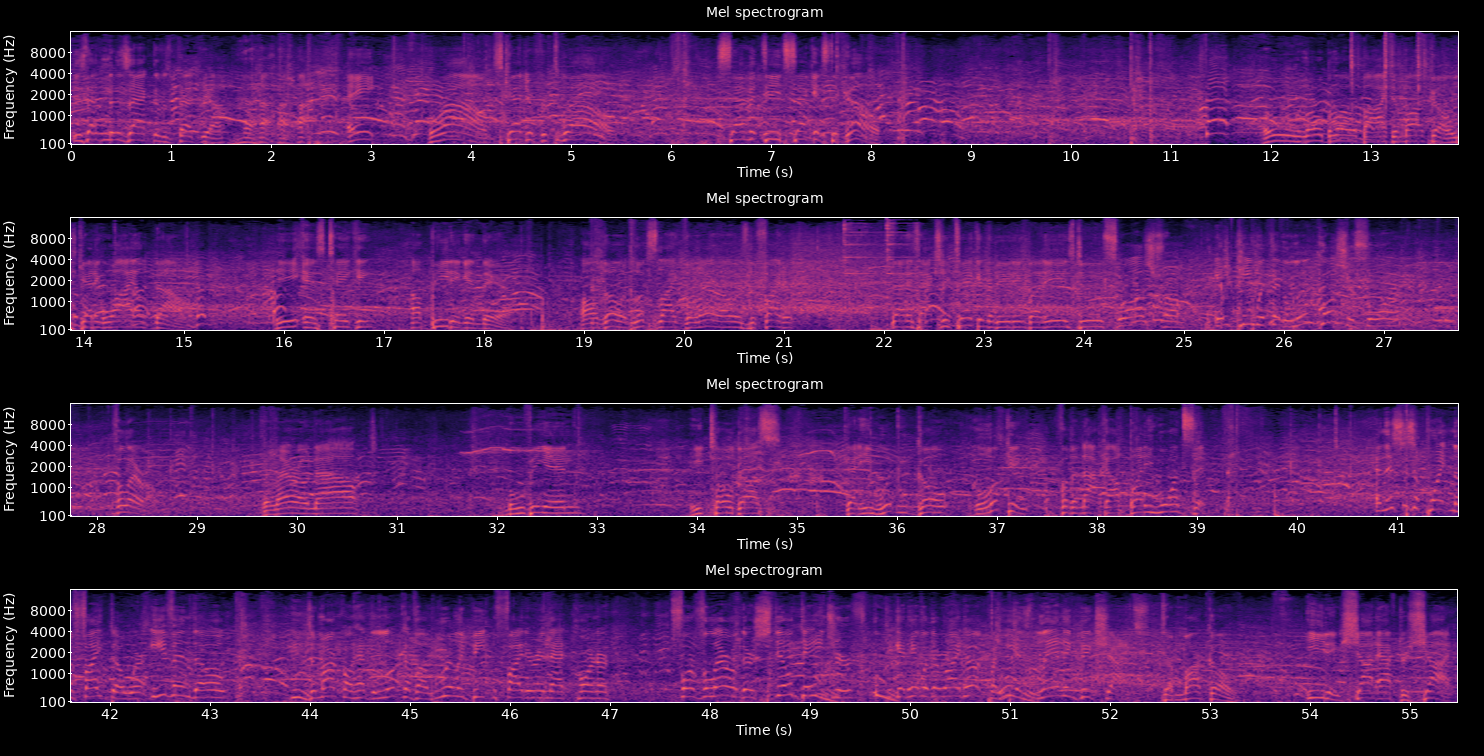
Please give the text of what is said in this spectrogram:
He's hasn't been as active as Pacquiao. Eight rounds scheduled for 12. 17 seconds to go. Ooh, low blow by DeMarco. He's getting wild now. He is taking a beating in there. Although it looks like Valero is the fighter that has actually taken the beating, but he is too Squash from AP with it a little closer for Valero. Valero now moving in. He told us that he wouldn't go looking for the knockout, but he wants it. And this is a point in the fight, though, where even though DeMarco had the look of a really beaten fighter in that corner, for Valero, there's still danger to get hit with a right hook, but he is landing big shots. DeMarco eating shot after shot.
